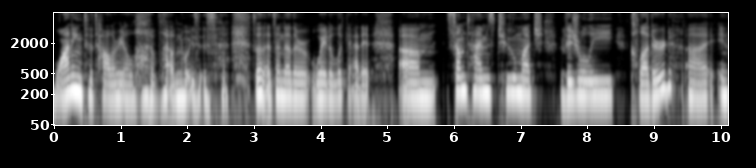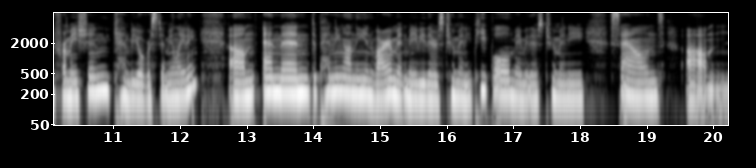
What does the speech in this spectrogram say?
wanting to tolerate a lot of loud noises. so that's another way to look at it. Um, sometimes too much visually cluttered uh, information can be overstimulating. Um, and then, depending on the environment, maybe there's too many people, maybe there's too many sounds. Um,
